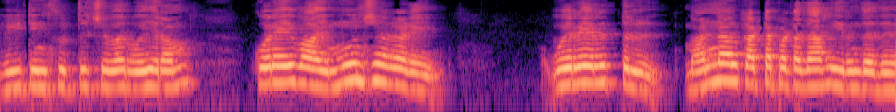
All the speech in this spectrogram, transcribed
வீட்டின் சுற்றுச்சுவர் உயரம் குறைவாய் மூன்றரை உயரத்தில் மண்ணால் கட்டப்பட்டதாக இருந்தது.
